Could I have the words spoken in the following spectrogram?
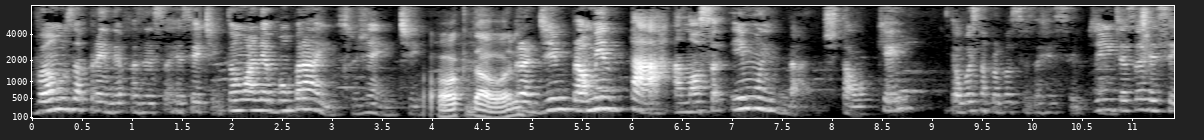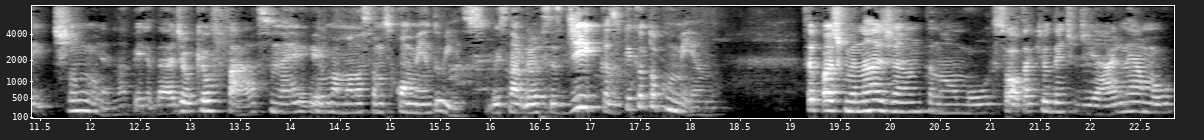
vamos aprender a fazer essa receitinha. Então o alho é bom para isso, gente. Ó, que da hora. Pra aumentar a nossa imunidade, tá ok? Então eu vou ensinar pra vocês a receita. Gente, essa receitinha, na verdade, é o que eu faço, né? Eu e a mamãe, nós estamos comendo isso. Vou ensinar pra vocês dicas, o que que eu tô comendo. Você pode comer na janta, no almoço. Ó, tá aqui o dente de alho, né, amor?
